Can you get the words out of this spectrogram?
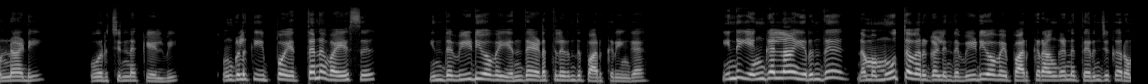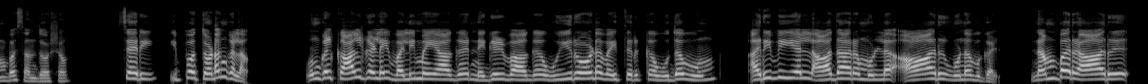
முன்னாடி ஒரு சின்ன கேள்வி. உங்களுக்கு இப்போ எத்தனை வயசு? இந்த வீடியோவை எந்த இடத்துல இருந்து பார்க்கறீங்க? இன்னும் எங்கெல்லாம் இருந்து நம்ம மூத்தவர்கள் இந்த வீடியோவை பார்க்கறாங்கன்னு தெரிஞ்சுக்க ரொம்ப சந்தோஷம். சரி இப்போ தொடங்கலாம். உங்கள் கால்களை வலிமையாக நெகிழ்வாக உயிரோட வைத்திருக்க உதவும் அறிவியல் ஆதாரமுள்ள ஆறு உணவுகள். நம்பர் ஆறு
